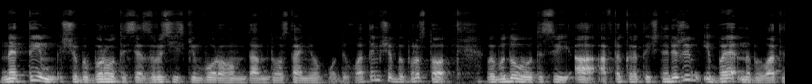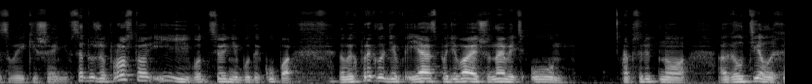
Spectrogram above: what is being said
не тим, щоб боротися з російським ворогом там до останнього подиху, а тим, щоб просто вибудовувати свій а автократичний режим і б набивати свої кишені. Все дуже просто, і от сьогодні буде купа нових прикладів. Я сподіваюся, що навіть у абсолютно галтілих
